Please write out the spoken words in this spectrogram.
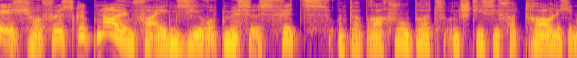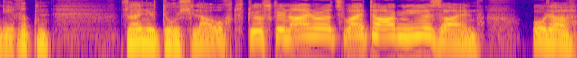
ich hoffe, es gibt neuen Feigensirup, Mrs. Fitz, unterbrach Rupert und stieß sie vertraulich in die Rippen. Seine Durchlaucht dürfte in ein oder zwei Tagen hier sein. Oder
